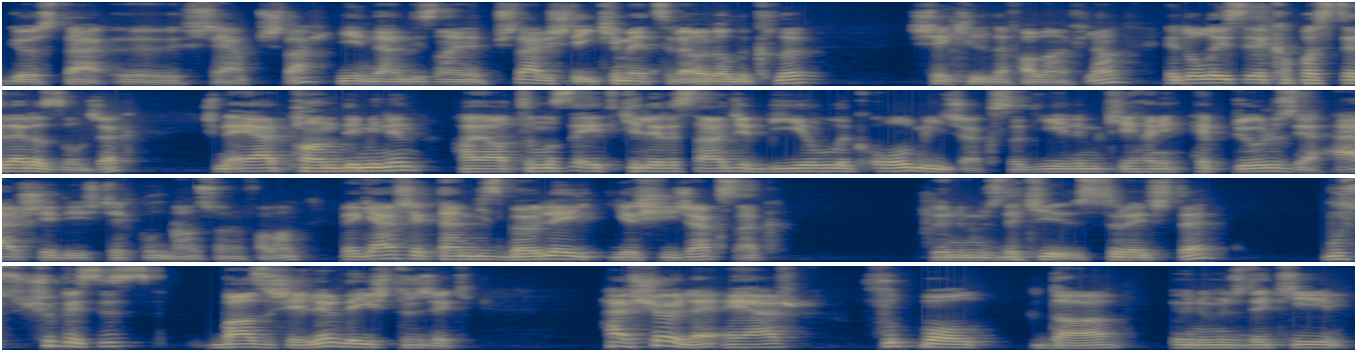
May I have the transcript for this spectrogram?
göster e, şey yapmışlar. Yeniden dizayn etmişler. İşte 2 metre aralıklı şekilde falan filan. E dolayısıyla kapasiteler azalacak. Şimdi eğer pandeminin hayatımızı etkileri sadece bir yıllık olmayacaksa diyelim ki hani hep diyoruz ya her şey değişecek bundan sonra falan ve gerçekten biz böyle yaşayacaksak önümüzdeki süreçte bu şüphesiz bazı şeyleri değiştirecek. Ha şöyle eğer futbolda önümüzdeki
